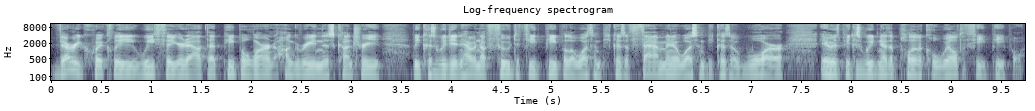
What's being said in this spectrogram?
Very quickly, we figured out that people weren't hungry in this country because we didn't have enough food to feed people. It wasn't because of famine, it wasn't because of war. It was because we didn't have the political will to feed people.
